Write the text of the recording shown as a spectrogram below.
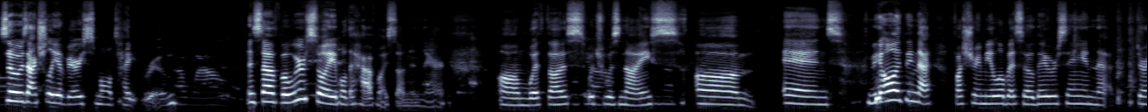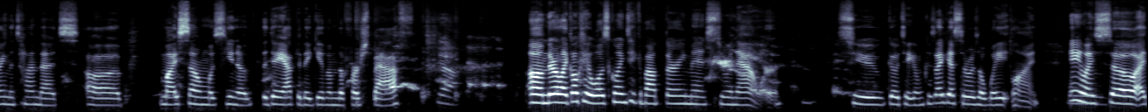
so it Oh. was actually a very small tight room Oh, wow. and stuff but we were still able to have my son in there um with us which was nice um and the only thing that frustrated me a little bit so they were saying that during the time that uh my son was you know the day after they give him the first bath Yeah. um they're like okay well it's going to take about 30 minutes to an hour to go take him because i guess there was a wait line anyway Mm. so i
